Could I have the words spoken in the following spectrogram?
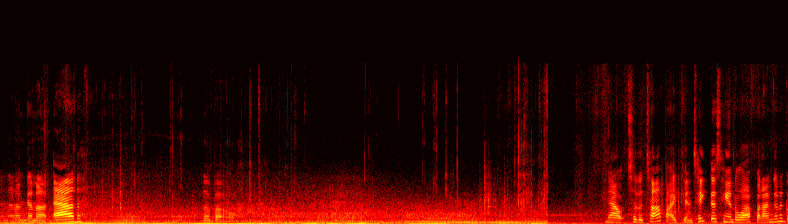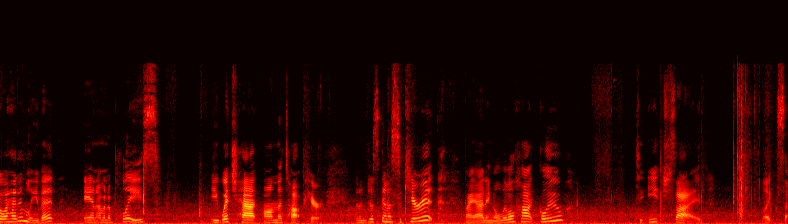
And then I'm gonna add the bow. Now to the top, I can take this handle off, but I'm gonna go ahead and leave it. And I'm gonna place a witch hat on the top here. And I'm just gonna secure it by adding a little hot glue to each side, like so.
